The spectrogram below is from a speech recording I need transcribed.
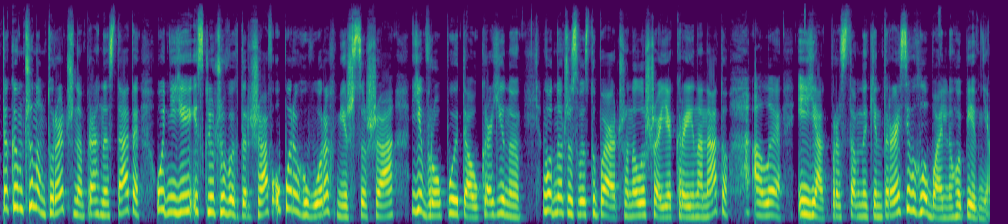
Таким чином, Туреччина прагне стати однією із ключових держав у переговорах між США, Європою та Україною, водночас виступаючи не лише як країна НАТО, але і як представник інтересів глобального півдня.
